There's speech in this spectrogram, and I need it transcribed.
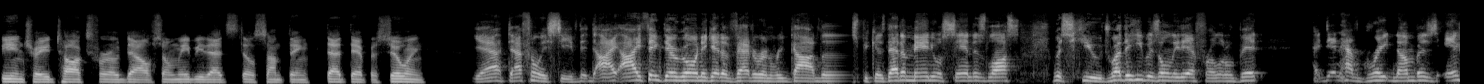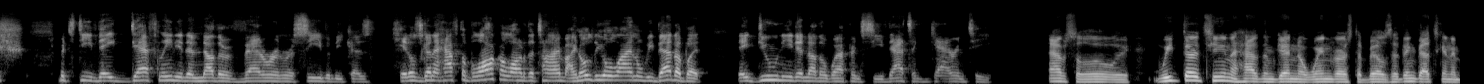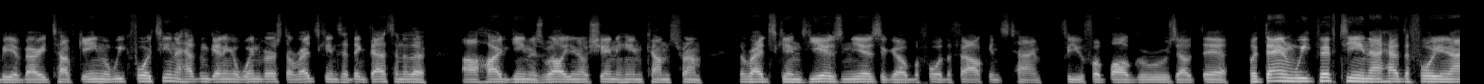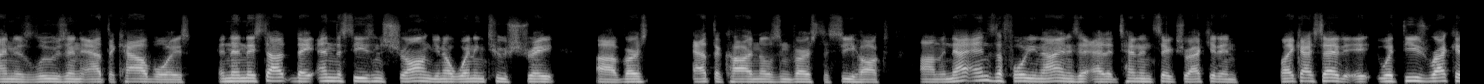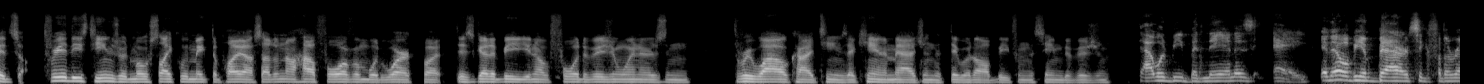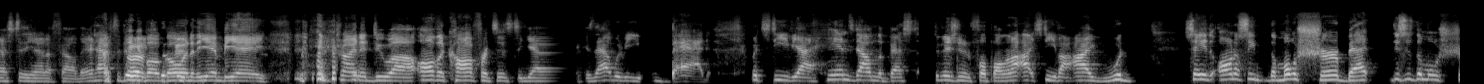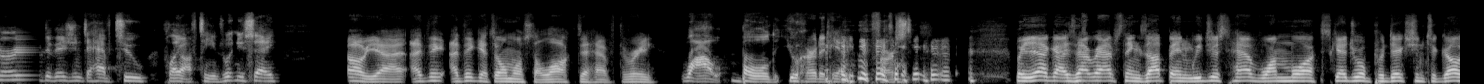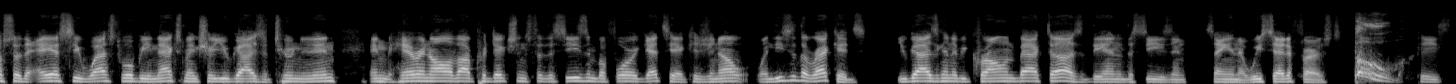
be in trade talks for Odell, so maybe that's still something that they're pursuing. Yeah, definitely, Steve. I, I think they're going to get a veteran regardless because that Emmanuel Sanders loss was huge. Whether he was only there for a little bit, didn't have great numbers ish, but Steve, they definitely need another veteran receiver because Kittle's going to have to block a lot of the time. I know the O line will be better, but they do need another weapon, Steve. That's a guarantee. Absolutely. Week 13, I have them getting a win versus the Bills. I think that's going to be a very tough game. In week 14, I have them getting a win versus the Redskins. I think that's another uh, hard game as well. You know, Shanahan comes from the Redskins years and years ago before the Falcons' time for you football gurus out there. But then week 15, I had the 49ers losing at the Cowboys. And then they start, they end the season strong, you know, winning two straight uh, versus at the Cardinals and versus the Seahawks. Um, and that ends the 49ers at a 10 and 6 record. And like I said, it, with these records, three of these teams would most likely make the playoffs. I don't know how four of them would work, but there's got to be, you know, four division winners and three wild card teams. I can't imagine that they would all be from the same division. That would be bananas A. And that would be embarrassing for the rest of the NFL. They'd have to think about going to the NBA and trying to do uh, all the conferences together because that would be bad. But Steve, yeah, hands down the best division in football. And I, Steve, I, I would say honestly the most sure bet. This is the most sure division to have two playoff teams. Wouldn't you say? Oh yeah, I think I think it's almost a lock to have three. Wow, bold. You heard it here first. but yeah, guys, that wraps things up. And we just have one more scheduled prediction to go. So the AFC West will be next. Make sure you guys are tuning in and hearing all of our predictions for the season before it gets here. Because, you know, when these are the records, you guys are going to be crawling back to us at the end of the season saying that we said it first. Boom. Peace.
